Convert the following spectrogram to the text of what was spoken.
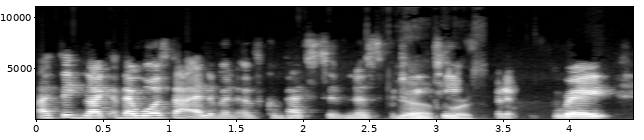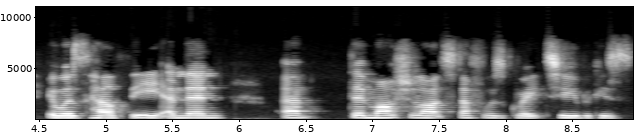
I think like there was that element of competitiveness between Yeah, of teams, course. but it was great. It was healthy, and then um, the martial arts stuff was great too because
